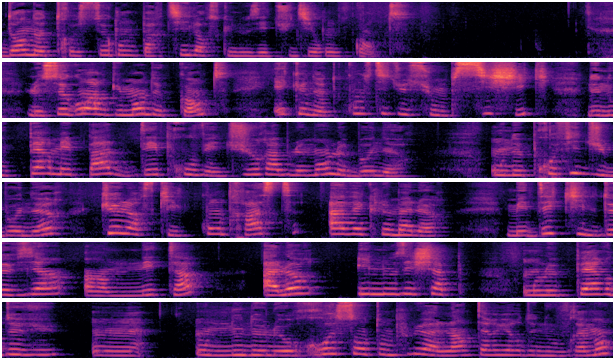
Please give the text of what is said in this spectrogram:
dans notre seconde partie lorsque nous étudierons Kant. Le second argument de Kant est que notre constitution psychique ne nous permet pas d'éprouver durablement le bonheur. On ne profite du bonheur que lorsqu'il contraste avec le malheur. Mais dès qu'il devient un état, alors il nous échappe. On le perd de vue. On, nous ne le ressentons plus à l'intérieur de nous. Vraiment,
